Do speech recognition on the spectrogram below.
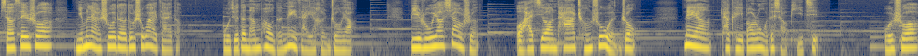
小 C 说：“你们俩说的都是外在的，我觉得男朋友的内在也很重要，比如要孝顺。我还希望他成熟稳重，那样他可以包容我的小脾气。”我说：“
